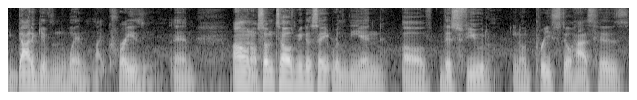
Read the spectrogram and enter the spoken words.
you got to give them the win like crazy. And I don't know. Something tells me this ain't really the end of this feud. You know, Priest still has his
